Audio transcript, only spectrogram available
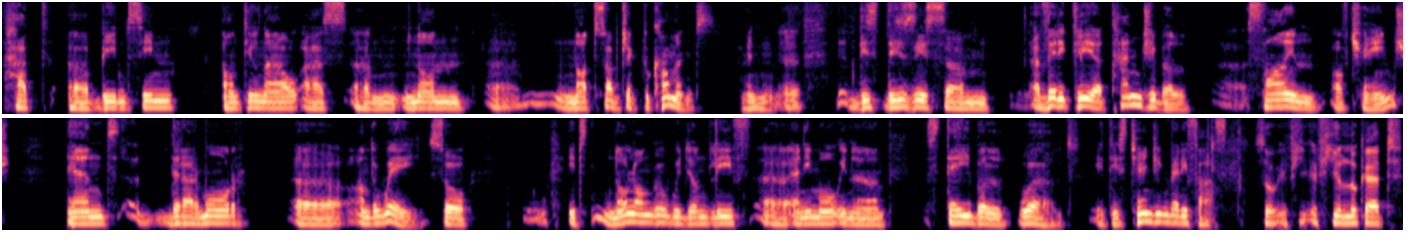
had uh, been seen until now as um, non uh, not subject to comment. I mean, uh, this this is um, a very clear, tangible uh, sign of change, and uh, there are more uh, on the way. So it's no longer we don't live uh, anymore in a stable world. It is changing very fast. So if you, if you look at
